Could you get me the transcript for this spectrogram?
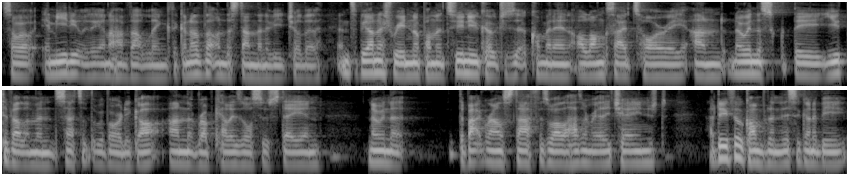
so immediately they're going to have that link. They're going to have that understanding of each other. And to be honest, reading up on the two new coaches that are coming in alongside Touré and knowing the, the youth development setup that we've already got and that Rob Kelly's also staying, knowing that the background staff as well hasn't really changed, I do feel confident this is going to be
